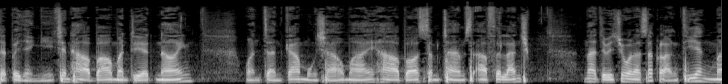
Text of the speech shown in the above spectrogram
จะเป็นอย่างนี้ เช่น how about Monday at 9วันจันทร์9โมงเช้าไหม how about sometimes after lunch น่าจะเป็นช่วงเวลาสักหลังเที่ยงไหม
